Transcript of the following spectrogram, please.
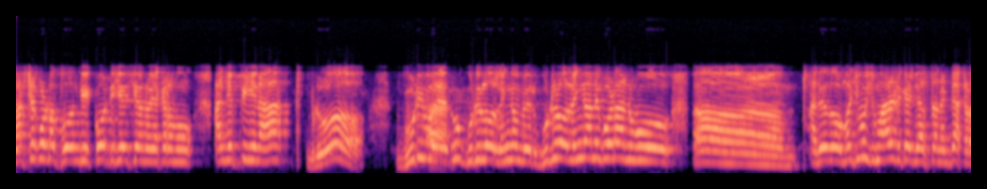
లక్ష కూడా పోంది కోటి చేశాను ఎకరము అని చెప్పి ఈయన ఇప్పుడు గుడి వేరు గుడిలో లింగం వేరు. గుడిలో లింగాన్ని కూడా నువ్వు ఆ అదేదో మచ్చి ముచ్చి మారేడుకాయ చేస్తానంటే అక్కడ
